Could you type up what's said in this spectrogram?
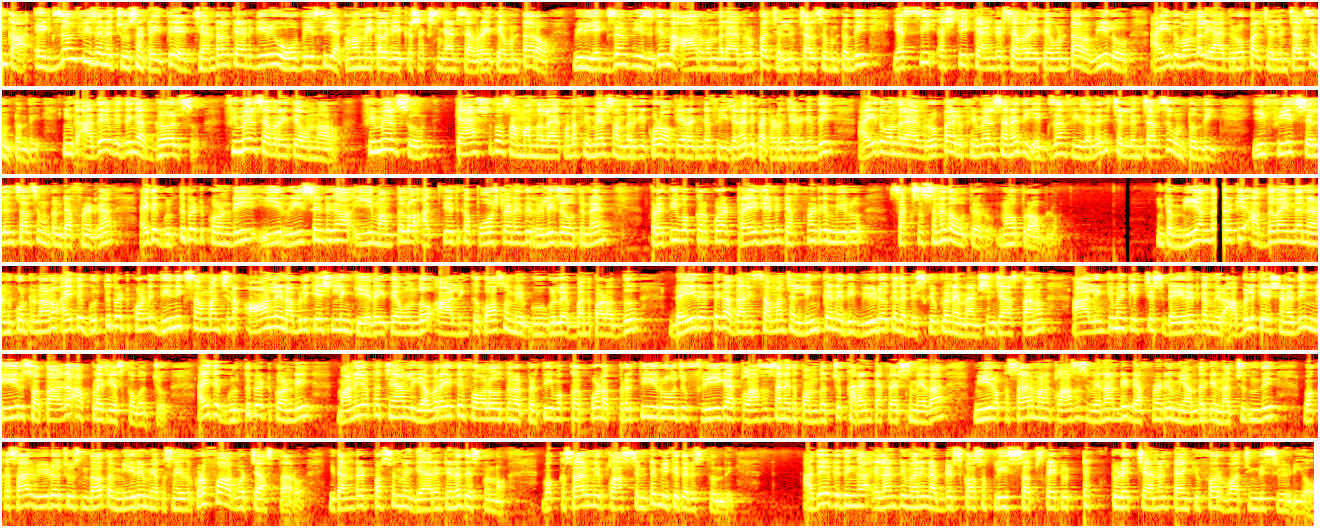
ఇంకా ఎగ్జామ్ ఫీజు అనేది చూసినట్టయితే general category OBC economical weaker section candidates ఎవరైతే ఉంటారో వీళ్ళు ఎగ్జామ్ ఫీజు కింద ఆరు వందల యాభై రూపాయలు చెల్లించాల్సి ఉంటుంది. ఎస్సీ ఎస్టీ క్యాండిడేట్స్ ఎవరైతే ఉంటారో వీళ్ళు ఐదు వందల యాభై రూపాయలు చెల్లించాల్సి ఉంటుంది. ఇంకా అదే విధంగా గర్ల్స్ ఫిమేల్స్ ఎవరైతే ఉన్నారో ఫిమేల్స్ క్యాష్తో సంబంధం లేకుండా ఫిమేల్స్ అందరికీ కూడా ఒకే రకంగా ఫీజు అనేది పెట్టడం జరిగింది. ఐదు వందల యాభై రూపాయలు ఫిమేల్స్ అనేది ఎగ్జామ్ ఫీజు అనేది చెల్లించాల్సి ఉంటుంది. ఈ ఫీజు చెల్లించాల్సి ఉంటుంది డెఫినెట్గా. అయితే గుర్తుపెట్టుకోండి ఈ రీసెంట్గా ఈ మంత్లో అత్యధిక పోస్టులు అనేది రిలీజ్ అవుతున్నాయి. ప్రతి ఒక్కరు కూడా ట్రై చేయండి. డెఫినెట్గా మీరు సక్సెస్ అనేది అవుతారు. నో ప్రాబ్లం ఇంకా మీ అందరికీ అర్థమైందని నేను అనుకుంటున్నాను. అయితే గుర్తుపెట్టుకోండి దీనికి సంబంధించిన ఆన్లైన్ అప్లికేషన్ లింక్ ఏదైతే ఉందో ఆ లింక్ కోసం మీరు గూగుల్లో ఇబ్బంది పడవద్దు డైరెక్ట్గా దానికి సంబంధించిన లింక్ అనేది వీడియో కింద డిస్క్రిప్ట్లో నేను మెన్షన్ చేస్తాను. ఆ లింక్ మీద క్లిక్ చేసి డైరెక్ట్గా మీరు అప్లికేషన్ అనేది మీరు స్వతహాగా అప్లై చేసుకోవచ్చు. అయితే గుర్తుపెట్టుకోండి మన యొక్క ఛానల్ ఎవరైతే ఫాలో అవుతున్నారో ప్రతి ఒక్కరు కూడా ప్రతిరోజు ఫ్రీగా క్లాసెస్ అనేది పొందొచ్చు కరెంట్ అఫైర్స్ మీద. మీరు ఒకసారి మన క్లాసెస్ వినండి డెఫినెట్గా మీ అందరికీ నచ్చుతుంది. ఒక్కసారి వీడియో చూసిన తర్వాత మీరే మీ యొక్క స్నేహితులు కూడా ఫార్వర్డ్ చేస్తారు. ఇది హండ్రెడ్ పర్సెంట్ మేము గ్యారంటీ అనేది ఇస్తున్నాం. ఒక్కసారి మీరు క్లాస్ వింటే మీకు తెలుస్తుంది. అదే విధంగా ఇలాంటి మరిన్ని అప్డేట్స్ కోసం please subscribe to tech today channel thank you for watching this video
